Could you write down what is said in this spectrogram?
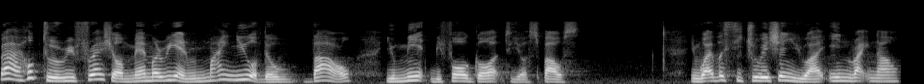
Well, I hope to refresh your memory and remind you of the vow you made before God to your spouse. in whatever situation you are in right now,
